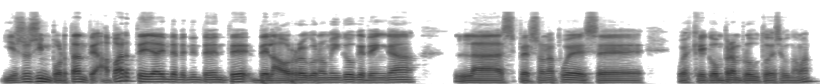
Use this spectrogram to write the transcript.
y eso es importante, aparte ya independientemente del ahorro económico que tengan las personas pues, eh, pues que compran productos de segunda mano.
